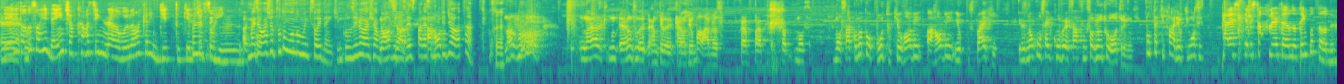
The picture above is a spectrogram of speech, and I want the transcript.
E É, ele todo o- sorridente, eu ficava assim, não, eu não acredito que ele Mas, tá gente, sorrindo. Mas eu acho todo mundo muito sorridente. Inclusive, eu acho a Nossa Robin, às vezes, parece a muito Robin- idiota. Não, não, é- eu não, tenho, cara, eu não tenho palavras pra, pra, pra mos- mostrar como eu tô puto que o Robin, a Robin e o Strike, eles não conseguem conversar sem sorrir um pro outro, gente. Puta que pariu, que nossa. Parece que eles estão flertando o tempo todo.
